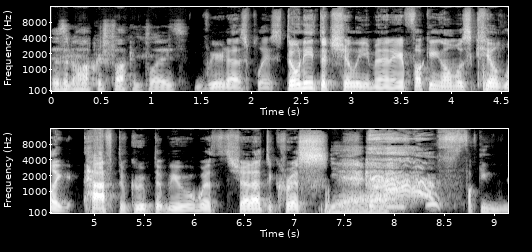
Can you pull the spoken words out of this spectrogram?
It's an awkward fucking place. weird ass place. Don't eat the chili, man. I fucking almost killed like half the group that we were with. Shout out to Chris. Yeah. fucking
